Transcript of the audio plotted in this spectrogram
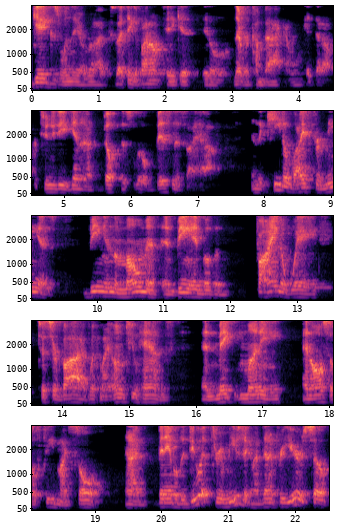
gigs when they arrive. Because I think if I don't take it, it'll never come back. I won't get that opportunity again. And I've built this little business I have. And the key to life for me is being in the moment and being able to find a way to survive with my own two hands and make money and also feed my soul. And I've been able to do it through music and I've done it for years. So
